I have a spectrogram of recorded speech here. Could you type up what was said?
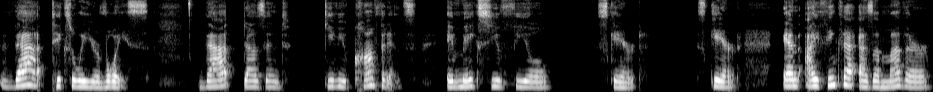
that takes away your voice. That doesn't give you confidence. It makes you feel scared. Scared. And I think that as a mother,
